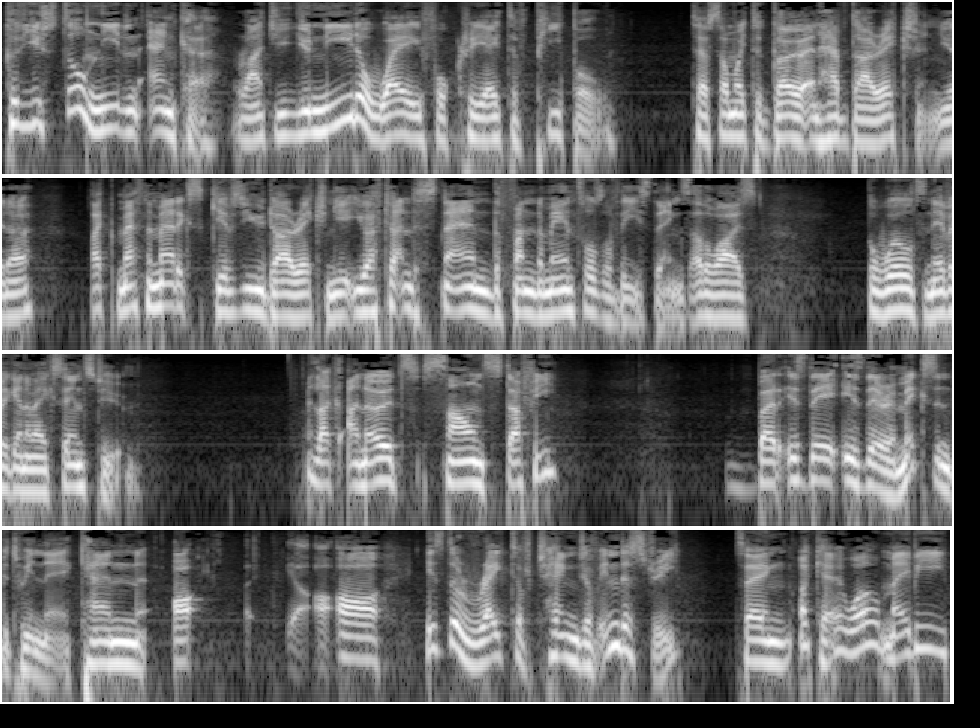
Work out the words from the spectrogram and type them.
cause you still need an anchor, right? You, you need a way for creative people to have somewhere to go and have direction, you know? Like mathematics gives you direction. You, you have to understand the fundamentals of these things. Otherwise, the world's never going to make sense to you. Like, I know it sounds stuffy, but is there, is there a mix in between there? Can, are, are, is the rate of change of industry saying, okay, well, maybe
